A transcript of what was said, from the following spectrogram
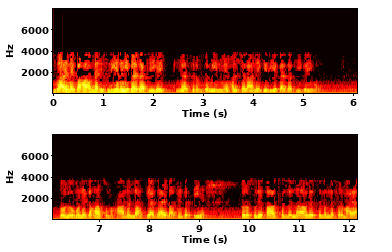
گائے نے کہا، میں اس لیے نہیں پیدا کی گئی، میں صرف زمین میں ہل چلانے کے لیے پیدا کی گئی ہوں۔ تو لوگوں نے کہا، سبحان اللہ، کیا گائے باتیں کرتی ہے تو رسول پاک صلی اللہ علیہ وسلم نے فرمایا،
